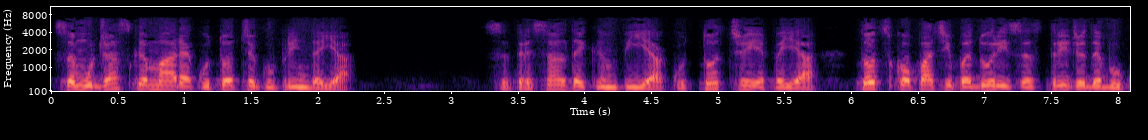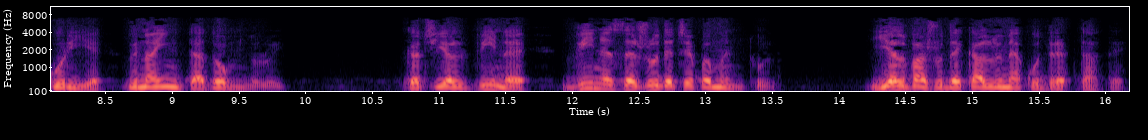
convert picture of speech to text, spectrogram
să mugească marea cu tot ce cuprinde ea. Să tresalte câmpia cu tot ce e pe ea, toți copacii pădurii să strige de bucurie înaintea Domnului. Căci El vine, vine să judece pământul. El va judeca lumea cu dreptate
